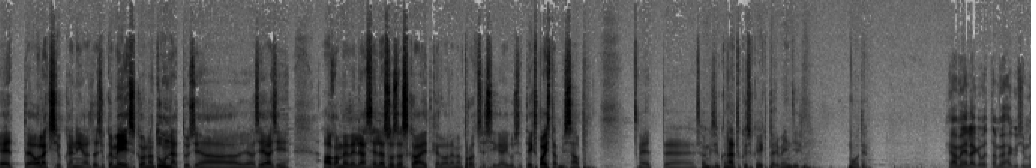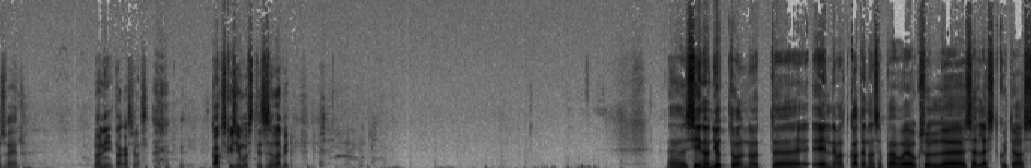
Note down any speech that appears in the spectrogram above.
et oleks sihuke nii-öelda sihuke meeskonnatunnetus ja, ja see asi. aga me veel jah, selles osas ka hetkel oleme protsessi käigus, et eks paistab, mis saab. et äh, see ongi sihuke natuke sihuke eksperimendi moodi. hea meelega võtame ühe küsimuse veel. Nonii, tagasi üles kaks küsimust ja siis on läbi siin on juttu olnud äh, eelnevalt ka tänase päeva jooksul äh, sellest, kuidas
